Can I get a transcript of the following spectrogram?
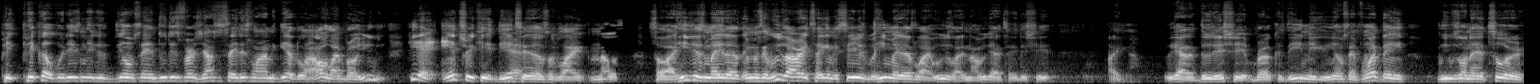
Pick pick up with this nigga. You know what I'm saying. Do this verse. Y'all should say this line together. Like I was like, bro, you. He had intricate Yeah. details of like notes. So like he just made us. I mean, we was already taking it serious, but he made us like we was like, no, we gotta take this shit. Like we gotta do this shit, bro. Cause these niggas, you know what I'm saying. For one thing, we was on that tour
